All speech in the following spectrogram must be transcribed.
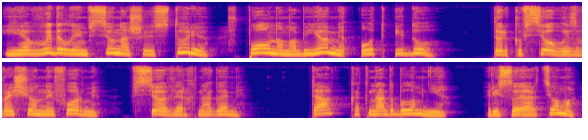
Я выдала им всю нашу историю в полном объеме от и до. Только все в извращенной форме, все вверх ногами. Так, как надо было мне, рисуя Артема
